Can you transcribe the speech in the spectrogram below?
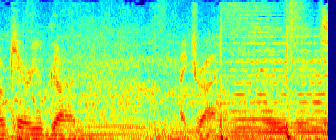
don't carry a gun. I drive.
